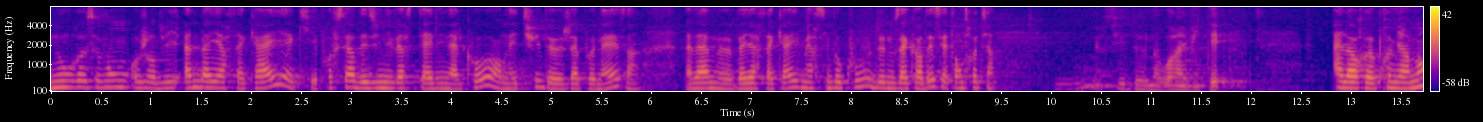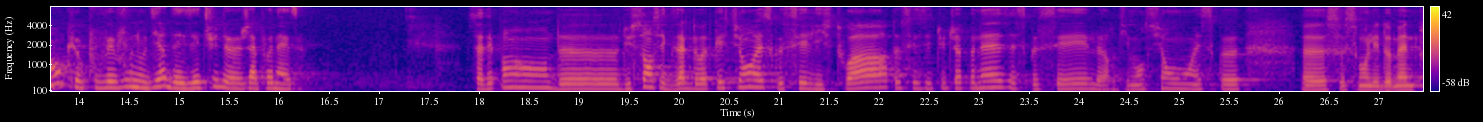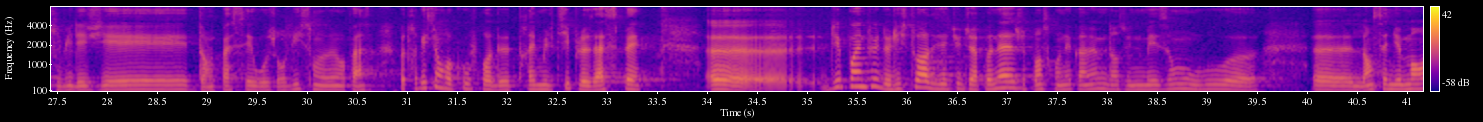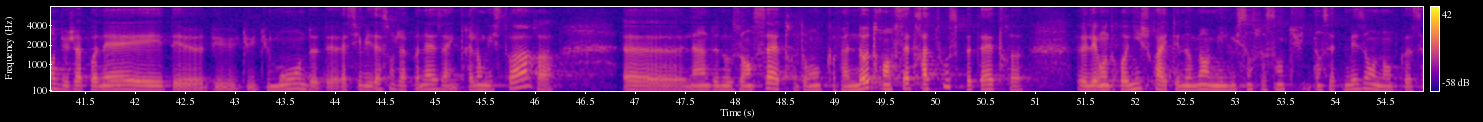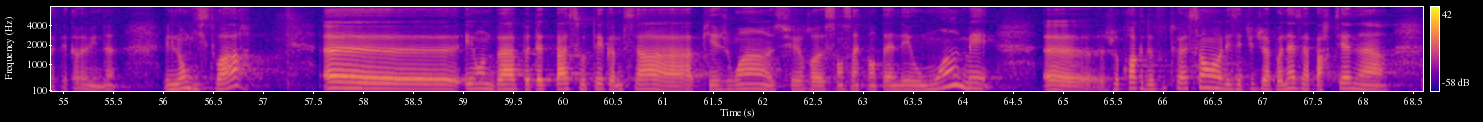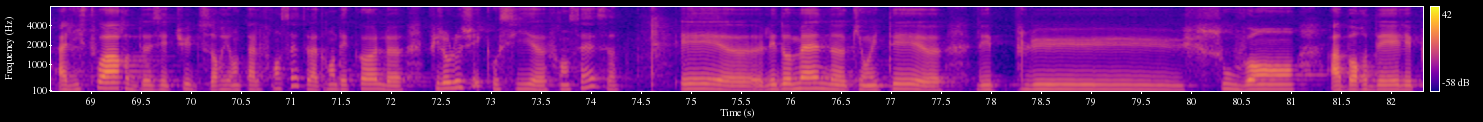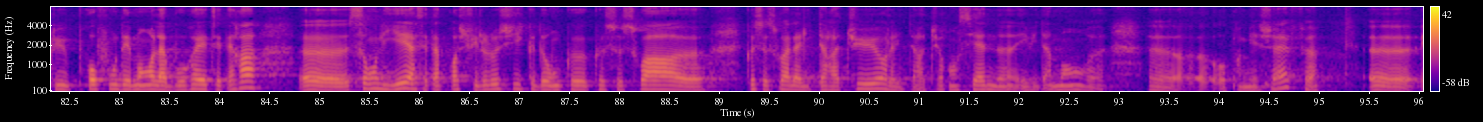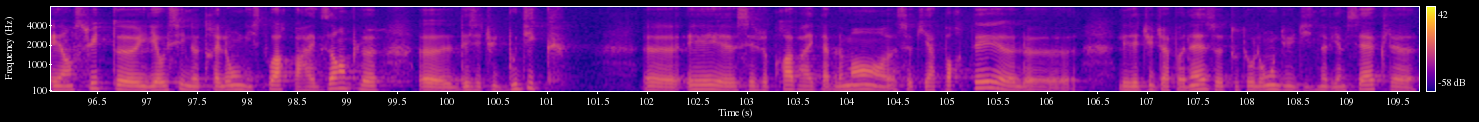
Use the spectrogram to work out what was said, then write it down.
Nous recevons aujourd'hui Anne Bayer-Sakai, qui est professeure des universités à l'INALCO en études japonaises. Madame Bayer-Sakai, merci beaucoup de nous accorder cet entretien. Merci de m'avoir invitée. Alors, euh, premièrement, que pouvez-vous nous dire des études japonaises? Ça dépend du sens exact de votre question. Est-ce que c'est l'histoire de ces études japonaises? Est-ce que c'est leur dimension? Est-ce que ce sont les domaines privilégiés dans le passé ou aujourd'hui enfin, Votre question recouvre de très multiples aspects. Euh, du point de vue de l'histoire des études japonaises, je pense qu'on est quand même dans une maison où euh, l'enseignement du japonais et du, monde, de la civilisation japonaise a une très longue histoire. L'un de nos ancêtres, donc, enfin notre ancêtre à tous peut-être, euh, Léon Droni, je crois, a été nommé en 1868 dans cette maison, donc euh, ça fait quand même une, longue histoire. Euh, et on ne va peut-être pas sauter comme ça à pieds joints sur 150 années au moins, mais je crois que de toute façon, les études japonaises appartiennent à, l'histoire des études orientales françaises, de la grande école philologique aussi française. Et les domaines qui ont été les plus souvent abordés, les plus profondément labourés, etc., euh, sont liés à cette approche philologique. Donc, euh, que, ce soit, euh, que ce soit la littérature, la littérature ancienne, évidemment, au premier chef. et ensuite, il y a aussi une très longue histoire, par exemple, des études bouddhiques. Et c'est, je crois, véritablement ce qui a porté les études japonaises tout au long du XIXe siècle,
